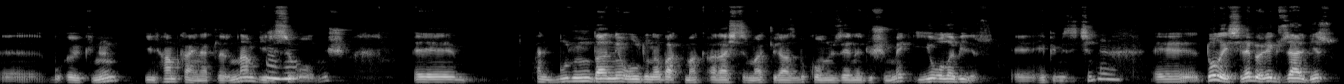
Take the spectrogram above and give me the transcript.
e, bu öykünün ilham kaynaklarından birisi Hı hı. olmuş. E, hani bunun da ne olduğuna bakmak, araştırmak, biraz bu konu üzerine düşünmek iyi olabilir e, hepimiz için. Evet. E, dolayısıyla böyle güzel bir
